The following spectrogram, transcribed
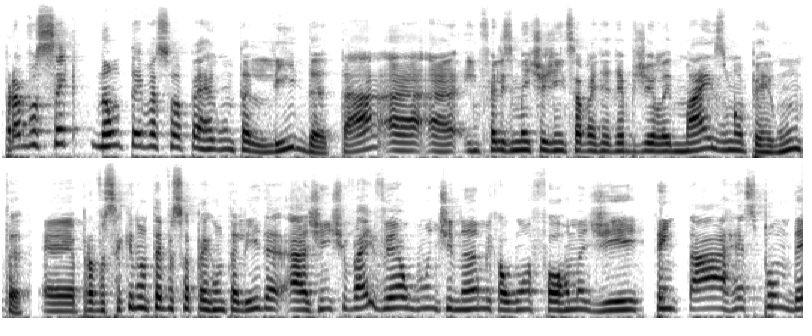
Pra você que não teve a sua pergunta lida, tá? A- a- infelizmente a gente só vai ter tempo de ler mais uma pergunta. É, para você que não teve a sua pergunta lida, a gente vai ver alguma dinâmica, alguma forma de tentar responder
